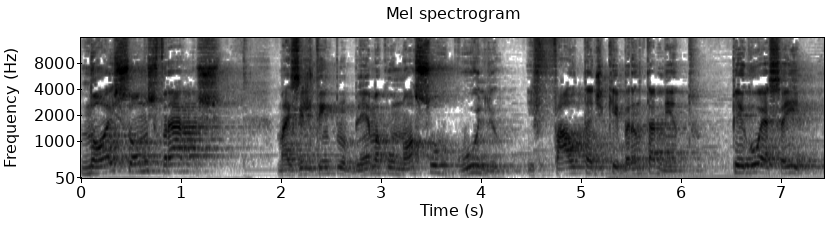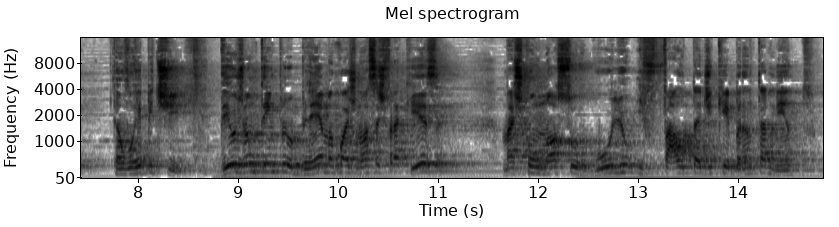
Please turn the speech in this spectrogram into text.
Nós somos fracos. Mas Ele tem problema com o nosso orgulho e falta de quebrantamento. Pegou essa aí? Então vou repetir: Deus não tem problema com as nossas fraquezas, mas com o nosso orgulho e falta de quebrantamento.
